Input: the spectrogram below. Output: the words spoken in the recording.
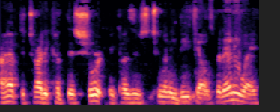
I have to try to cut this short because there's too many details. But anyway,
